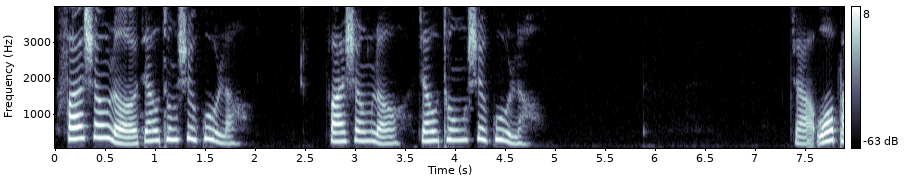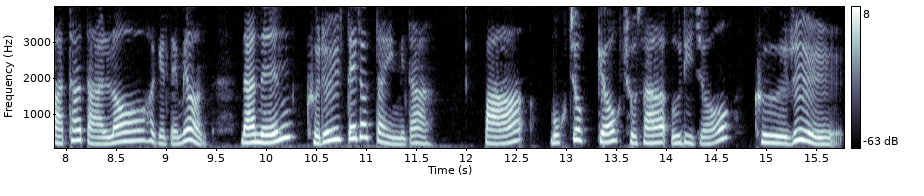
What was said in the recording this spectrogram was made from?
发生了交通事故了。发生了交通事故了。 자, 我把他打了 하게 되면 나는 그를 때렸다입니다. 바 목적격 조사 을이죠. 그를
